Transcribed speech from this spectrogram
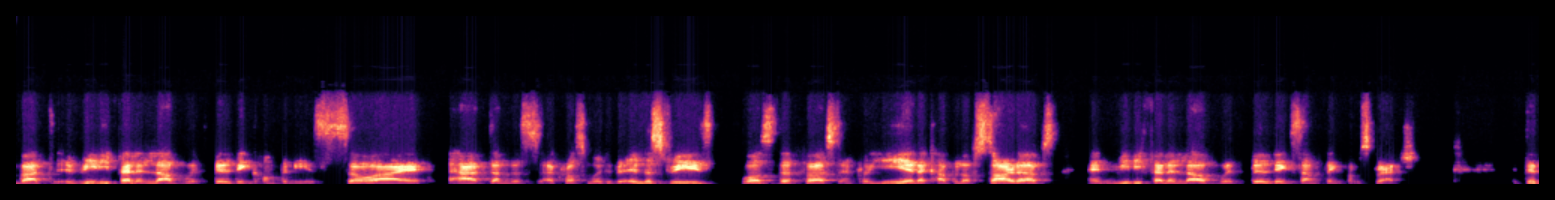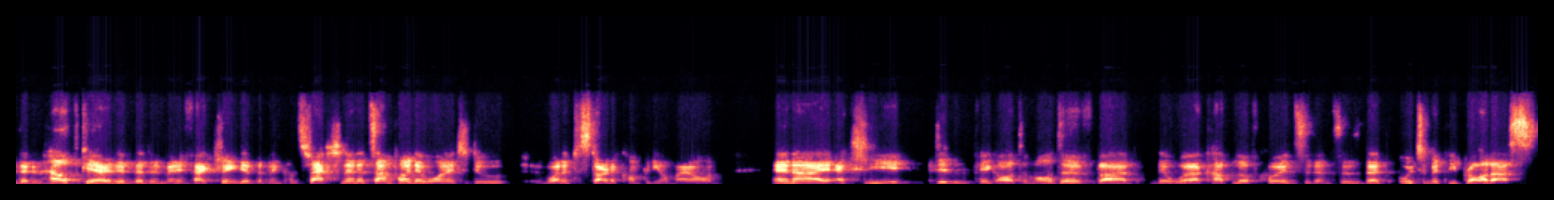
but really fell in love with building companies. So I have done this across multiple industries, was the first employee at a couple of startups, and really fell in love with building something from scratch. Did that in healthcare, did that in manufacturing, did that in construction, and at some point I wanted to do wanted to start a company on my own. And I actually didn't pick automotive, but there were a couple of coincidences that ultimately brought us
